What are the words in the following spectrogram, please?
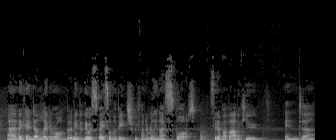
uh, they came down later on, but it meant that there was space on the beach. We found a really nice spot, set up our barbecue, and uh,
